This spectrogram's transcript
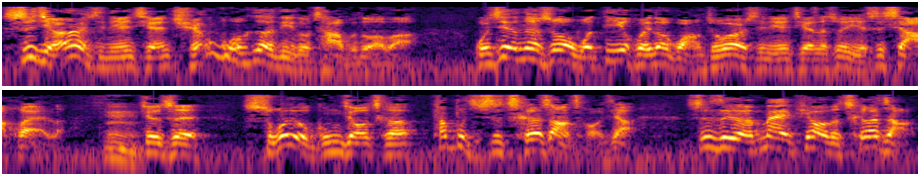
十几二十年前，全国各地都差不多吧。我记得那时候我第一回到广州，二十年前的时候也是吓坏了，嗯，就是所有公交车，它不只是车上吵架，是这个卖票的车长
